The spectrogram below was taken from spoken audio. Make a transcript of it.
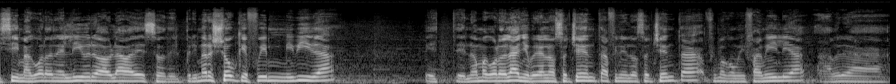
sí, me acuerdo en el libro hablaba de eso, del primer show que fui en mi vida. Este, no me acuerdo el año, pero eran los 80, fines de los 80. Fuimos con mi familia a ver a,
